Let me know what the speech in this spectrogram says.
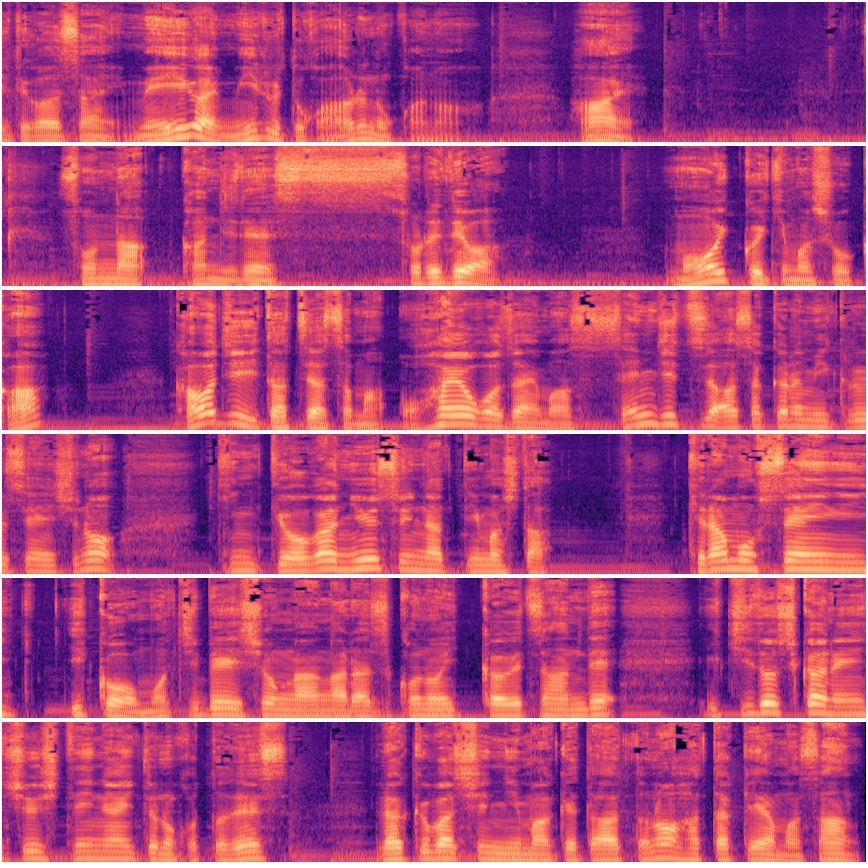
えてください。目以外見るとかあるのかな？はい。そんな感じです。それではもう一個いきましょうか。川尻達也様おはようございます。先日朝倉未来選手の近況がニュースになっていました。ケラモフ戦以降モチベーションが上がらずこの1ヶ月半で一度しか練習していないとのことです。落馬神に負けた後の畠山さん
